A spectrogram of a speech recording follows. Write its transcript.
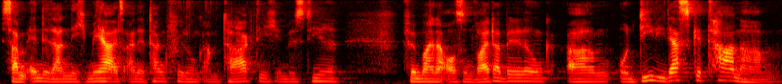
Ist am Ende dann nicht mehr als eine Tankfüllung am Tag, die ich investiere für meine Aus- und Weiterbildung. Ähm, und die, die das getan haben,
